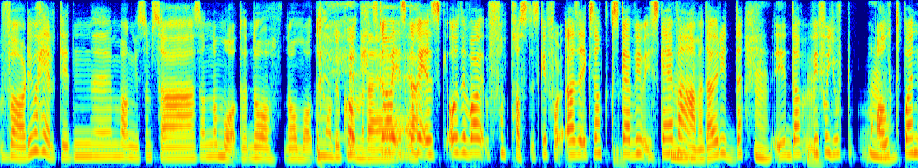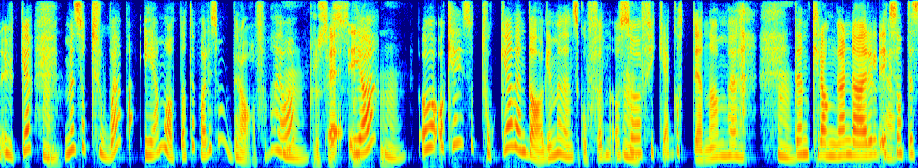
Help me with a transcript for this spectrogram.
var det jo hele tiden eh, mange som sa sånn Nå må du, nå, nå må du. Må du komme deg Skal, skal, ja. skal, og det var fantastiske folk altså, ikke sant? Skal, vi, skal jeg Mm. være med deg og rydde? Mm. Da, vi får gjort Mm. alt på en uke. Mm. Men så tror jeg på en måte at det var liksom bra for meg òg. Mm. Prosessen. ja, Mm. og ok, så tok jeg den dagen med den skuffen, og så Mm. fikk jeg gått gjennom eh, Mm. den krangelen der, eller, Ja. ikke sant. Det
